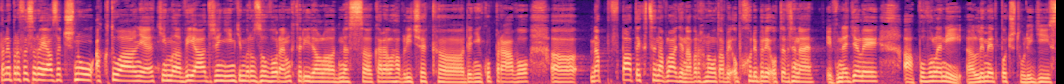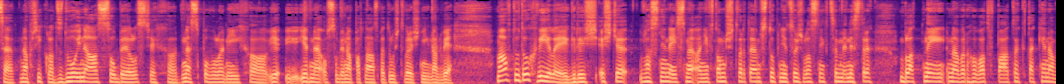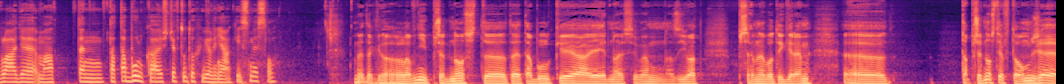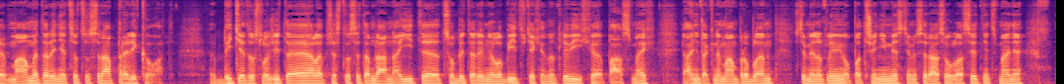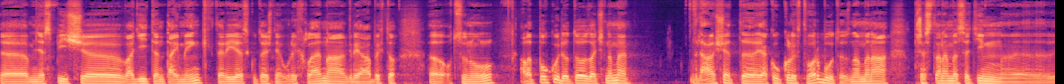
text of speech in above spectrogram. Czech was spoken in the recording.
Pane profesore, já začnu aktuálně tím vyjádřením, tím rozhovorem, který dal dnes Karel Havlíček eh, deníku právo. Eh, na, v pátek chce na vládě navrhnout, aby obchody byly otevřené i v neděli a povolený limit počtu lidí se například zdvojnásobil z těch dnes povolených eh, jedné osoby na 15 metrů čtverečních na dvě. Má v tuto chvíli, když ještě vlastně nejsme ani v tom čtvrtém stupni, což vlastně chce ministr Blatný navrhovat v pátek taky na vládě, má ten, ta tabulka ještě v tuto chvíli nějaký smysl? Ne, tak hlavní přednost eh, té tabulky, a je jedno, jestli budeme nazývat psem nebo tigrem, eh, ta přednost je v tom, že máme tady něco, co se dá predikovat. Byť je to složité, ale přesto se tam dá najít, eh, co by tedy mělo být v těch jednotlivých eh, pásmech. Já ani tak nemám problém s těmi jednotlivými opatřeními, s těmi se dá souhlasit, nicméně eh, mě spíš vadí ten timing, který je skutečně urychlen a kdy já bych to odsunul. Ale pokud do toho začneme vnášet jakoukoliv tvorbu, to znamená, přestaneme se tím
